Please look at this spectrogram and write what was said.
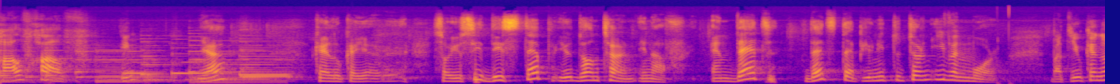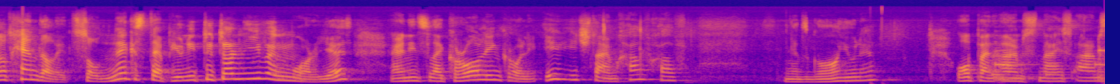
Half, half. In. Yeah. Okay, look. Uh, so you see, this step you don't turn enough, and that that step you need to turn even more. But you cannot handle it. So next step you need to turn even more. Yes, and it's like rolling, rolling. Each time, half, half. Let's go, Julia. Open arms, nice arms,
